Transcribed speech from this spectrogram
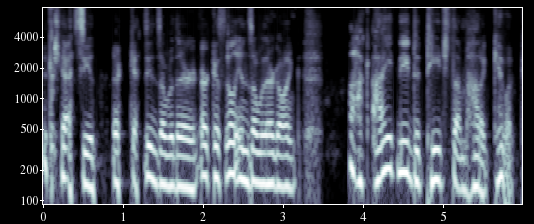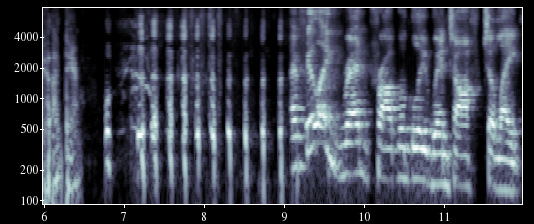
Cassian, Cassian's over there, or Cassilian's over there going, "Fuck! I need to teach them how to give a goddamn." I feel like Red probably went off to like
